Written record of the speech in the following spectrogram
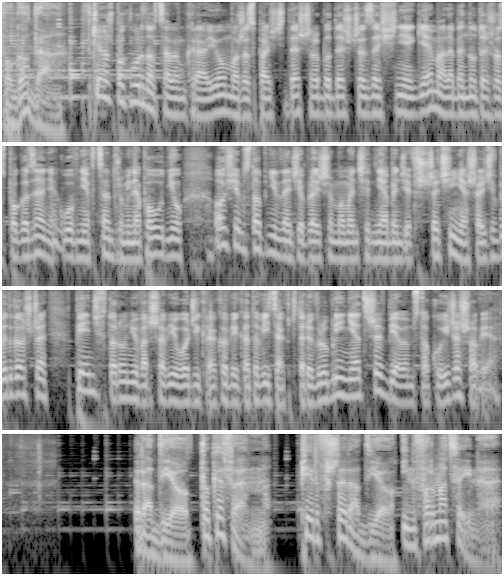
Pogoda. Wciąż pochmurno w całym kraju, może spaść deszcz albo deszcze ze śniegiem, ale będą też rozpogodzenia, głównie w centrum i na południu. 8 stopni w najcieplejszym momencie dnia będzie w Szczecinie, 6 w Bydgoszczy, 5 w Toruniu, Warszawie, Łodzi, Krakowie, Katowicach, 4 w Lublinie, 3 w Białymstoku i Rzeszowie. Radio TOK FM. Pierwsze radio informacyjne.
